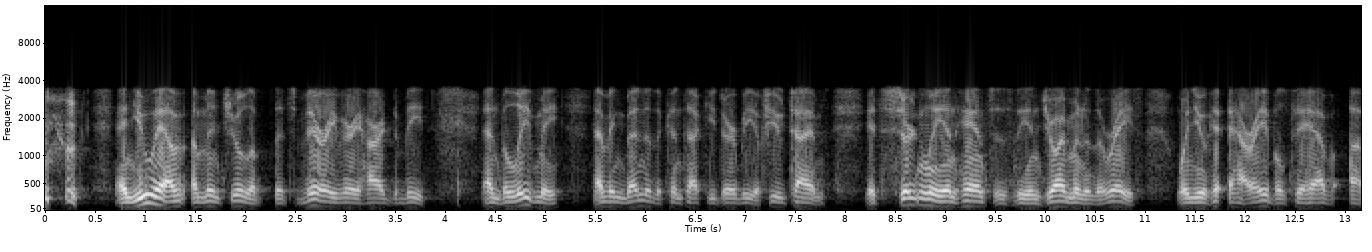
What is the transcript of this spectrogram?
and you have a mint julep that's very, very hard to beat. And believe me, having been to the Kentucky Derby a few times, it certainly enhances the enjoyment of the race when you are able to have a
